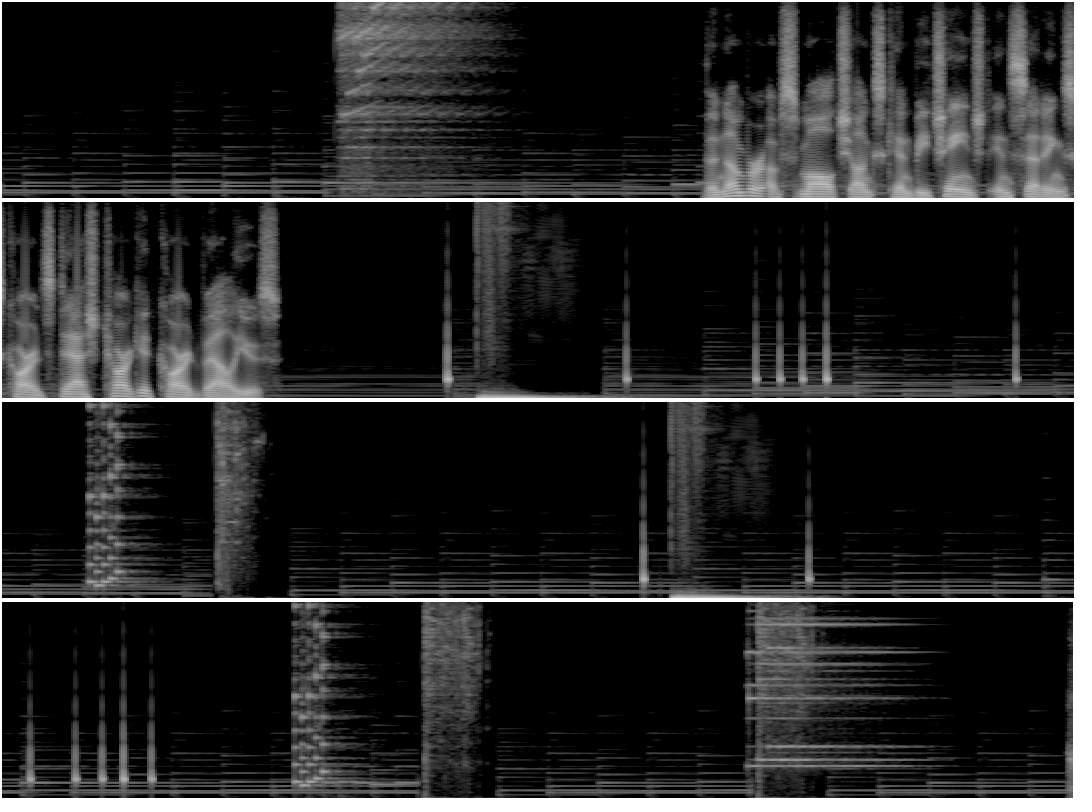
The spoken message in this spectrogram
The number of small chunks can be changed in settings cards-target card values.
